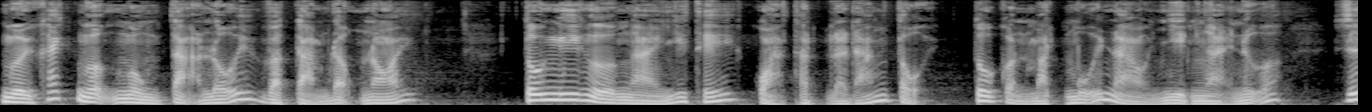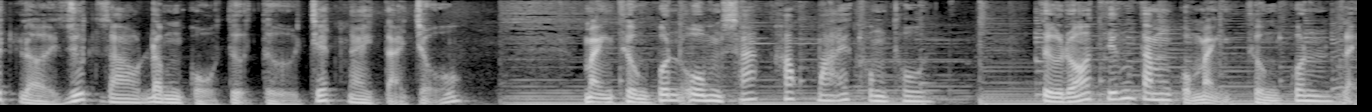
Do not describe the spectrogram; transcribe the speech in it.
Người khách ngượng ngùng tạ lỗi và cảm động nói, tôi nghi ngờ ngài như thế quả thật là đáng tội, tôi còn mặt mũi nào nhìn ngài nữa. Dứt lời rút dao đâm cổ tự tử chết ngay tại chỗ. Mạnh thường quân ôm xác khóc mãi không thôi. Từ đó tiếng tăm của Mạnh thường quân lại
